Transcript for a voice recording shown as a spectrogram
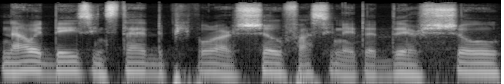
nowadays instead the people are so fascinated. They're so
